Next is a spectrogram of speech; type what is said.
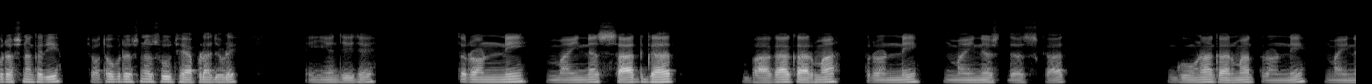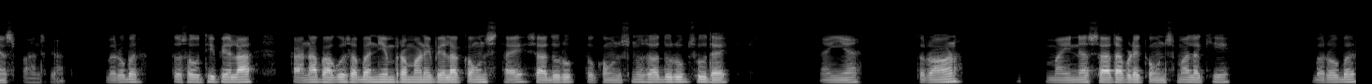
પ્રશ્ન કરીએ. ચોથો પ્રશ્ન શું છે આપણા જોડે? અહીંયા જે છે, ત્રણની માઇનસ સાત ઘાત ભાગાકારમાં ત્રણની માઇનસ દસ ઘાત ગુણાકારમાં ત્રણની માઇનસ પાંચ ઘાત. બરાબર? તો સૌથી પહેલાં કાના ભાગો સબા નિયમ પ્રમાણે પહેલાં કૌંસ થાય, સાદુરૂપ તો કૌંસનું સાદુરૂપ શું થાય? અહીંયા ત્રણ માઇનસ સાત આપણે કૌંસમાં લખીએ. બરાબર?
